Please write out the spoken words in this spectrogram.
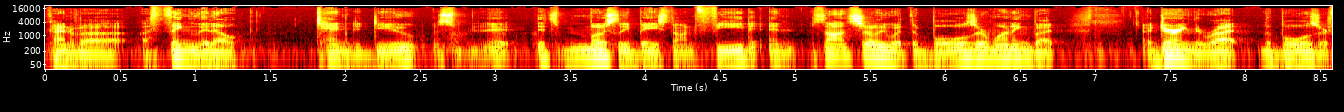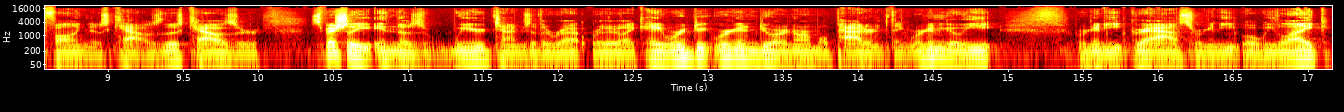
kind of a, a thing that elk tend to do. It's, it, it's mostly based on feed, and it's not necessarily what the bulls are wanting, but during the rut, the bulls are following those cows. Those cows are, especially in those weird times of the rut, where they're like, "Hey, we're do, we're going to do our normal pattern thing. We're going to go eat. We're going to eat grass. We're going to eat what we like.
